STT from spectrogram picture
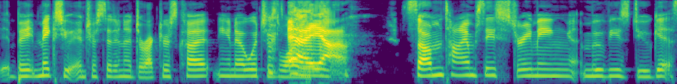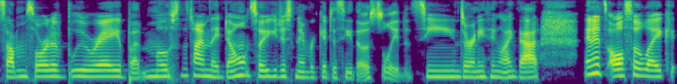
it makes you interested in a director's cut you know which is why yeah, yeah, sometimes these streaming movies do get some sort of blu-ray but most of the time they don't so you just never get to see those deleted scenes or anything like that. And it's also like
